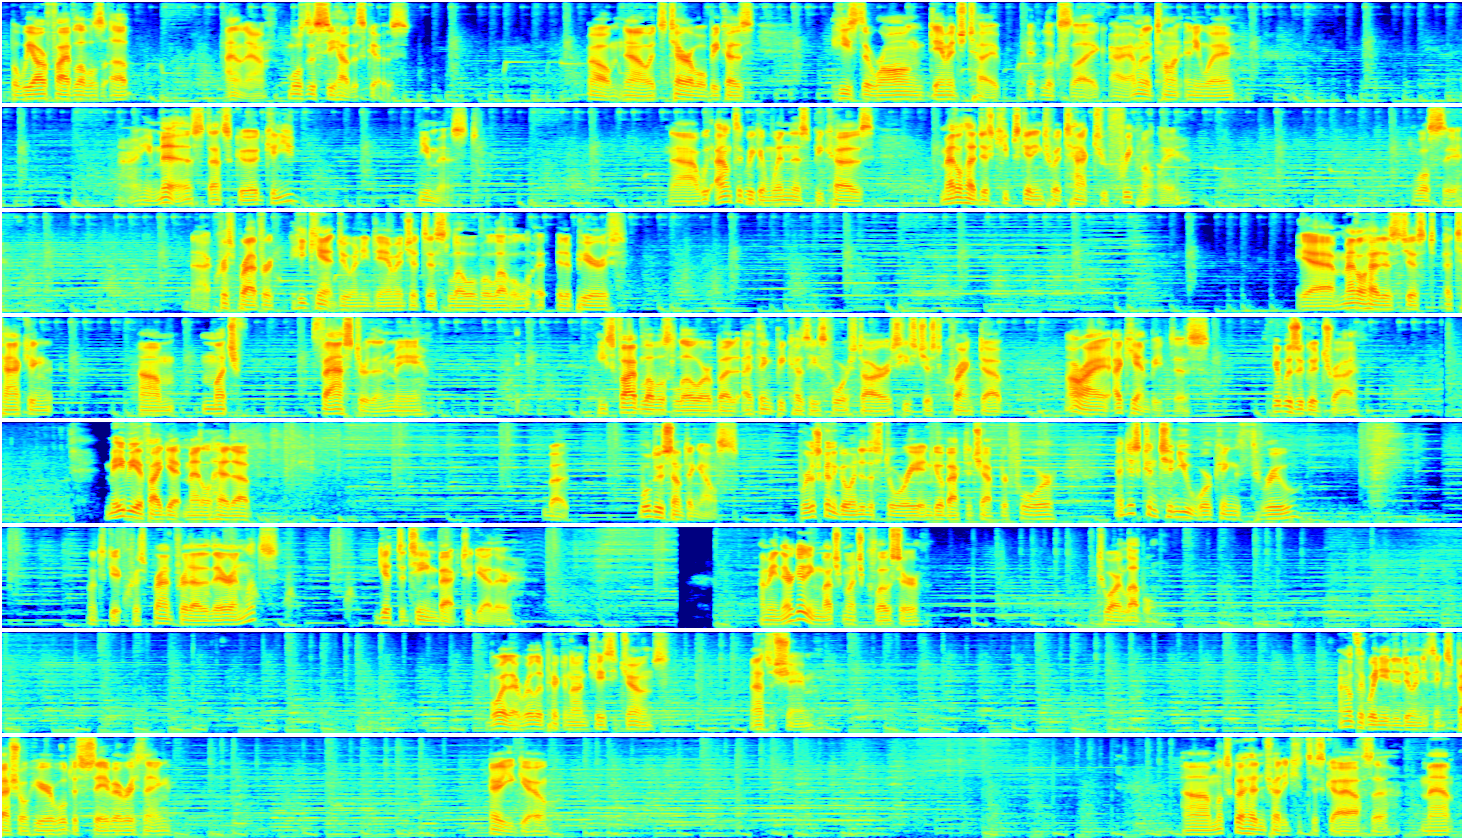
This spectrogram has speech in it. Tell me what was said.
but we are 5 levels up. I don't know. We'll just see how this goes. Oh, no, it's terrible because he's the wrong damage type, it looks like. Alright, I'm going to taunt anyway. Alright, he missed. That's good. Can you... You missed. Nah, we, I don't think we can win this because Metalhead just keeps getting to attack too frequently. We'll see. Nah, Chris Bradford, he can't do any damage at this low of a level, it, it appears. Yeah, Metalhead is just attacking um, much faster than me. He's five levels lower, but I think because he's four stars, he's just cranked up. Alright, I can't beat this. It was a good try. Maybe if I get Metalhead up. But we'll do something else. We're just going to go into the story and go back to chapter 4 and just continue working through. Let's get Chris Bradford out of there and let's get the team back together. I mean, they're getting much, much closer to our level. Boy, they're really picking on Casey Jones. That's a shame. I don't think we need to do anything special here. We'll just save everything. There you go. Um, let's go ahead and try to get this guy off the map.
